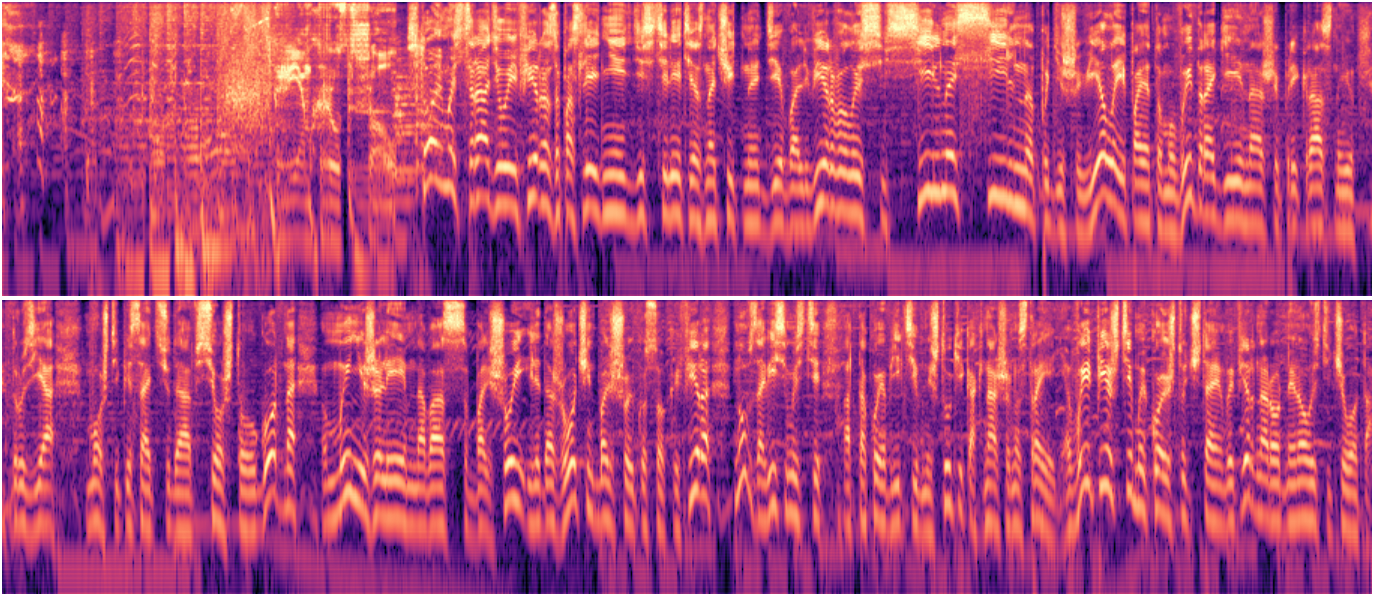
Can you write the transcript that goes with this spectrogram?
Крем-хруст-шоу. Стоимость радиоэфира за последние десятилетия значительно девальвировалась и сильно-сильно подешевела, и поэтому вы, дорогие наши прекрасные друзья, можете писать сюда все, что угодно. Мы не жалеем на вас большой или даже очень большой кусок эфира, ну, в зависимости от такой объективной штуки, как наше настроение. Вы пишите, мы кое-что читаем в эфир, народные новости, чего там.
